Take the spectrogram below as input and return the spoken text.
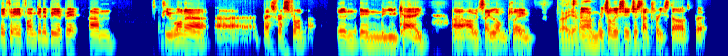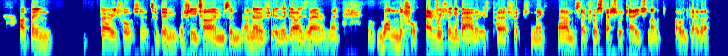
If if I'm going to be a bit, um, if you want a uh, best restaurant in in the UK, uh, I would say L'Enclume Oh, yeah. um, which obviously just had three stars. But I've been very fortunate to have been a few times, and I know a few of the guys there, and they're wonderful. Everything about it is perfect for me. Um, so for a special occasion, I would I would go there.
